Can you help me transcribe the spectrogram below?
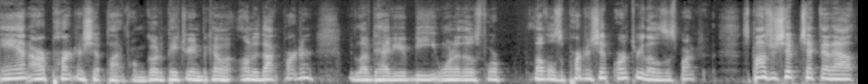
and our partnership platform. Go to Patreon, become an on the doc partner. We'd love to have you be one of those four levels of partnership or three levels of sponsorship. Check that out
